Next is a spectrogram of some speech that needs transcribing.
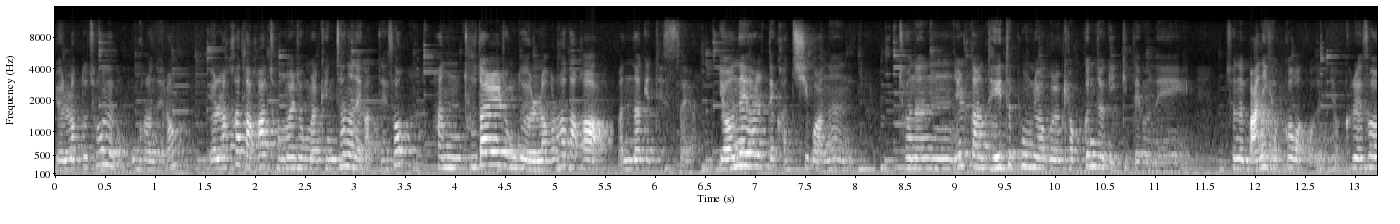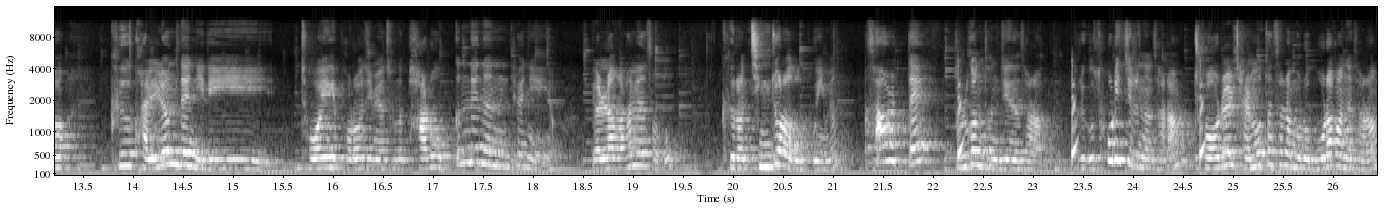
연락도 처음 해봤고 그런 애랑 연락하다가 정말 정말 괜찮은 애 같아서 한 두 달 정도 연락을 하다가 만나게 됐어요. 연애할 때 가치관은 저는 일단 데이트 폭력을 겪은 적이 있기 때문에 저는 많이 겪어봤거든요. 그래서 그 관련된 일이 저에게 벌어지면 저는 바로 끝내는 편이에요. 연락을 하면서도 그런 징조라도 보이면 싸울 때 물건 던지는 사람 그리고 소리 지르는 사람 저를 잘못한 사람으로 몰아가는 사람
